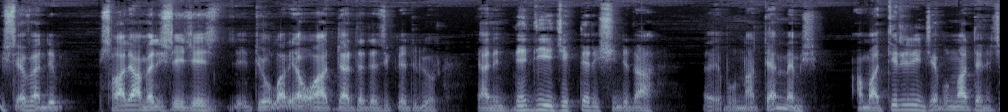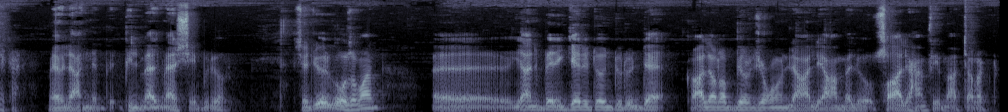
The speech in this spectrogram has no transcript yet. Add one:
İşte efendim salih amel işleyeceğiz diyorlar ya o ayetlerde de zikrediliyor. Yani ne diyecekleri şimdi daha e, bunlar denmemiş. Ama dirilince bunlar denecek. Yani. Mevla anne bilmez mi? Her şeyi biliyor. İşte diyor ki o zaman e, yani beni geri döndürün de Kâle Rabbi rci'un le'ali amelu salihan fîmâ terak.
